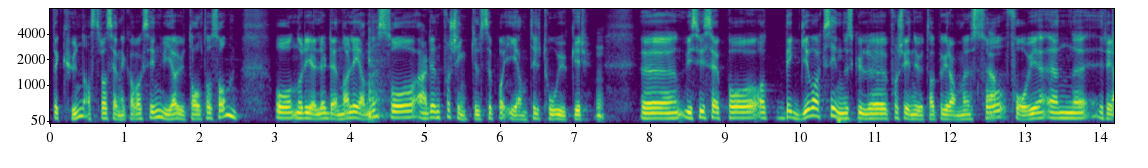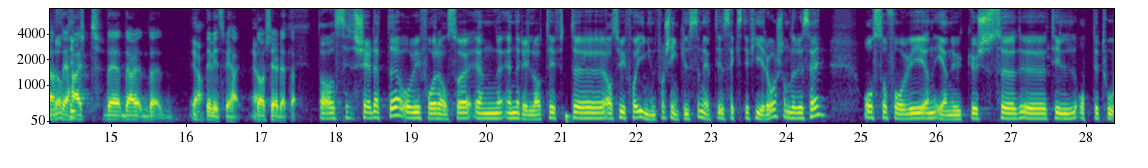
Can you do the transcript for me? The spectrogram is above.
Det er kun AstraZeneca-vaksinen vi har uttalt oss om. Og Når det gjelder den alene, så er det en forsinkelse på én til to uker. Mm. Uh, hvis vi ser på at begge vaksinene skulle forsvinne ut av programmet, så ja. får vi en relativt ja, det, det, det, ja. Det viser vi her. Da skjer dette. Da skjer dette, og vi får altså en, en relativt uh, Altså vi får ingen forsinkelse ned til 64 år, som dere ser. Og så får vi en enukers uh, til opptil to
